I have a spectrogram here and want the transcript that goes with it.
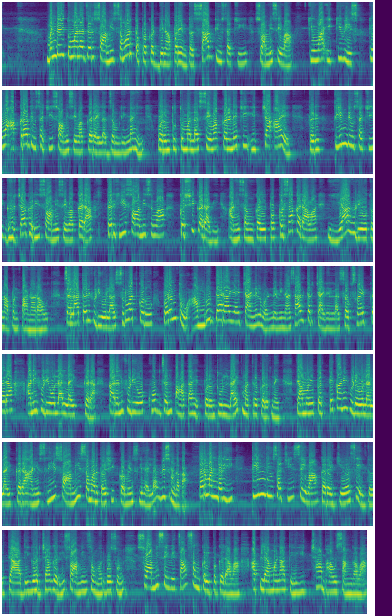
मंडळी तुम्हाला जर स्वामी समर्थ प्रकट दिनापर्यंत सात दिवसाची स्वामी सेवा किंवा एकवीस किंवा अकरा दिवसाची स्वामी सेवा करायला जमली नाही परंतु तुम्हाला सेवा करण्याची इच्छा आहे तर तीन दिवसाची घरच्या घरी स्वामी सेवा करा तर ही स्वामी सेवा कशी करावी आणि संकल्प कसा करावा या व्हिडिओतून आपण पाहणार आहोत. चला तर व्हिडिओला सुरुवात करू. परंतु अमृतधारा या चॅनलवर नवीन असाल तर चॅनलला सबस्क्राईब करा आणि व्हिडिओला लाईक करा. कारण व्हिडिओ खूप जण पाहत आहेत परंतु लाईक मात्र करत नाहीत. त्यामुळे प्रत्येकाने व्हिडिओला लाईक करा आणि श्री स्वामी समर्थ अशी कमेंट्स लिहायला विसरू नका. तर मंडळी तीन दिवसाची सेवा करायची असेल तर त्याआधी घरच्या घरी स्वामींसमोर बसून स्वामी सेवेचा संकल्प करावा आपल्या मनातील इच्छा भाव सांगावा.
